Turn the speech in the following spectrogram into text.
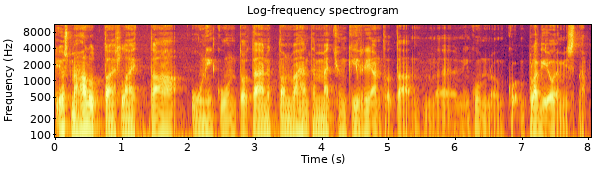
jos me haluttaisiin laittaa unikunto, tämä nyt on vähän tämän Matthewn kirjan tota, niin kuin plagioimista –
